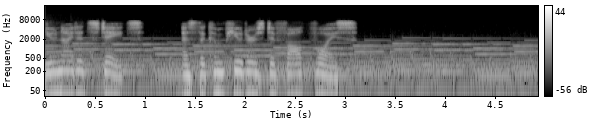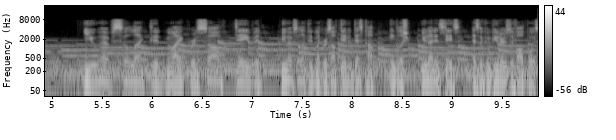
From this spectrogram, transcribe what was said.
United States, as the computer's default voice. You have selected Microsoft David. You have selected Microsoft David Desktop, English, United States, as the computer's default voice.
